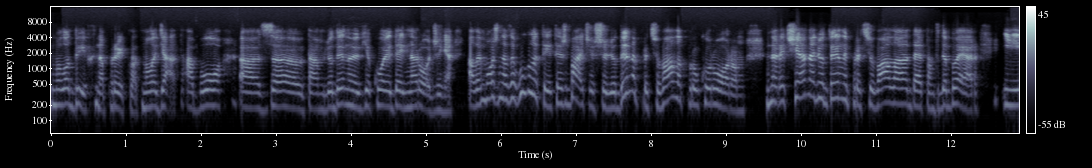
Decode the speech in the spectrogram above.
молодих, наприклад, молодят, або е, з там людиною, в якої день народження. Але можна загуглити, і ти ж бачиш, що людина працювала прокурором. Наречена людини працювала де там в ДБР. І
